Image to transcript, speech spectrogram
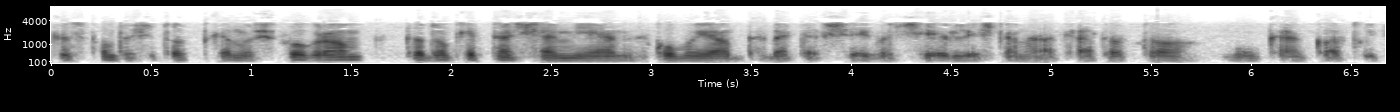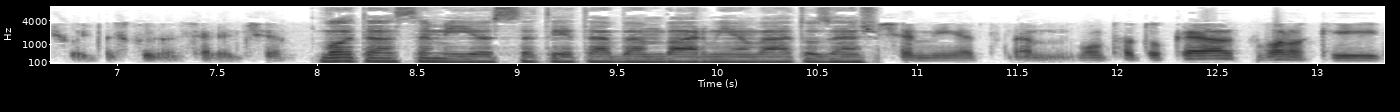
központosított kenus program, tulajdonképpen semmilyen komolyabb betegség vagy sérülés nem hátráltatta a munkánkat, úgyhogy ez külön szerencsé. Volt-e a személyi összetételben bármilyen változás? Semmiért nem mondhatok el. Van, aki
